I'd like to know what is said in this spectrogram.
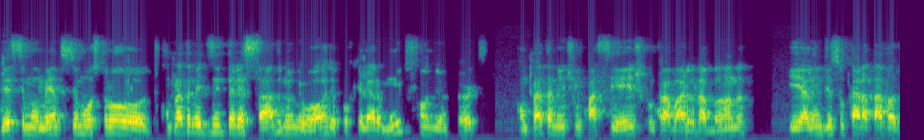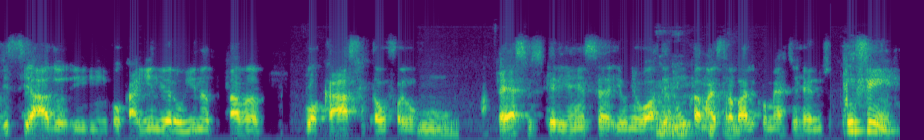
nesse momento se mostrou completamente desinteressado no New Order, porque ele era muito fã do Ian Curtis, completamente impaciente com o trabalho da banda, e além disso o cara estava viciado em cocaína e heroína, estava loucaço, então foi um, uma péssima experiência e o New Order nunca mais trabalha com o Martin Hennett. Enfim,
